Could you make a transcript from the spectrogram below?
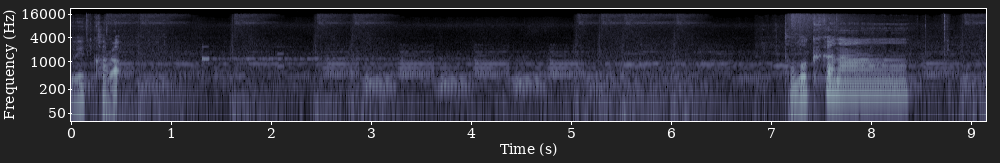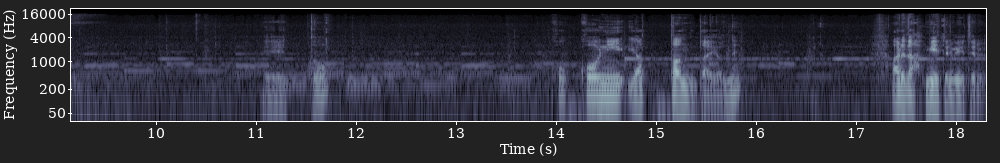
上から届くかな？えー、っとここにやったんだよね。あれだ見えてる見えてる。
